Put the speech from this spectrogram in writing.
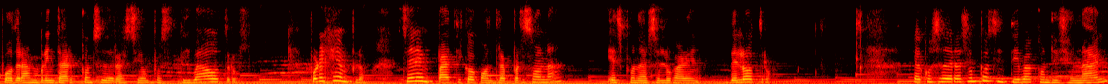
podrán brindar consideración positiva a otros. Por ejemplo, ser empático con otra persona es ponerse en lugar del otro. La consideración positiva condicional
